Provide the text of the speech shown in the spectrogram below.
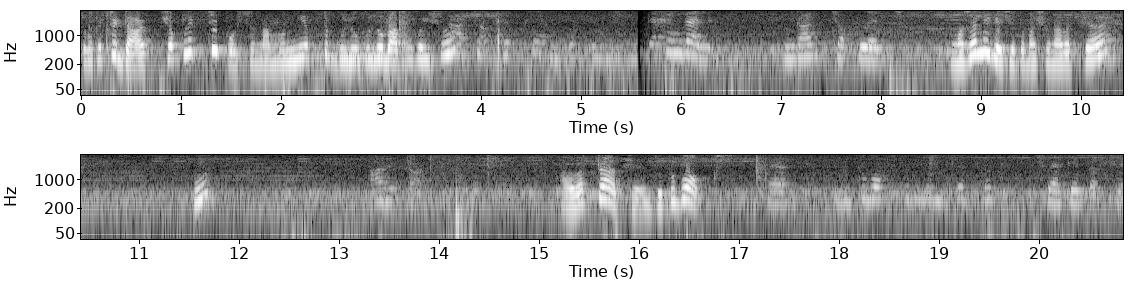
তোমাকে একটা ডার্ক চকলেট যে পড়ছো না মন নিয়ে একটা গুলো গুলো বাবু হইছো। দেখেন ডার্ক চকলেট মজা লেগেছে তোমার সোনা বাচ্চা হ্যাঁ আরেকটা আছে আরও একটা আছে দুটো বক্স হ্যাঁ দুটো বক্সের মধ্যে একটা প্যাকেট আছে।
